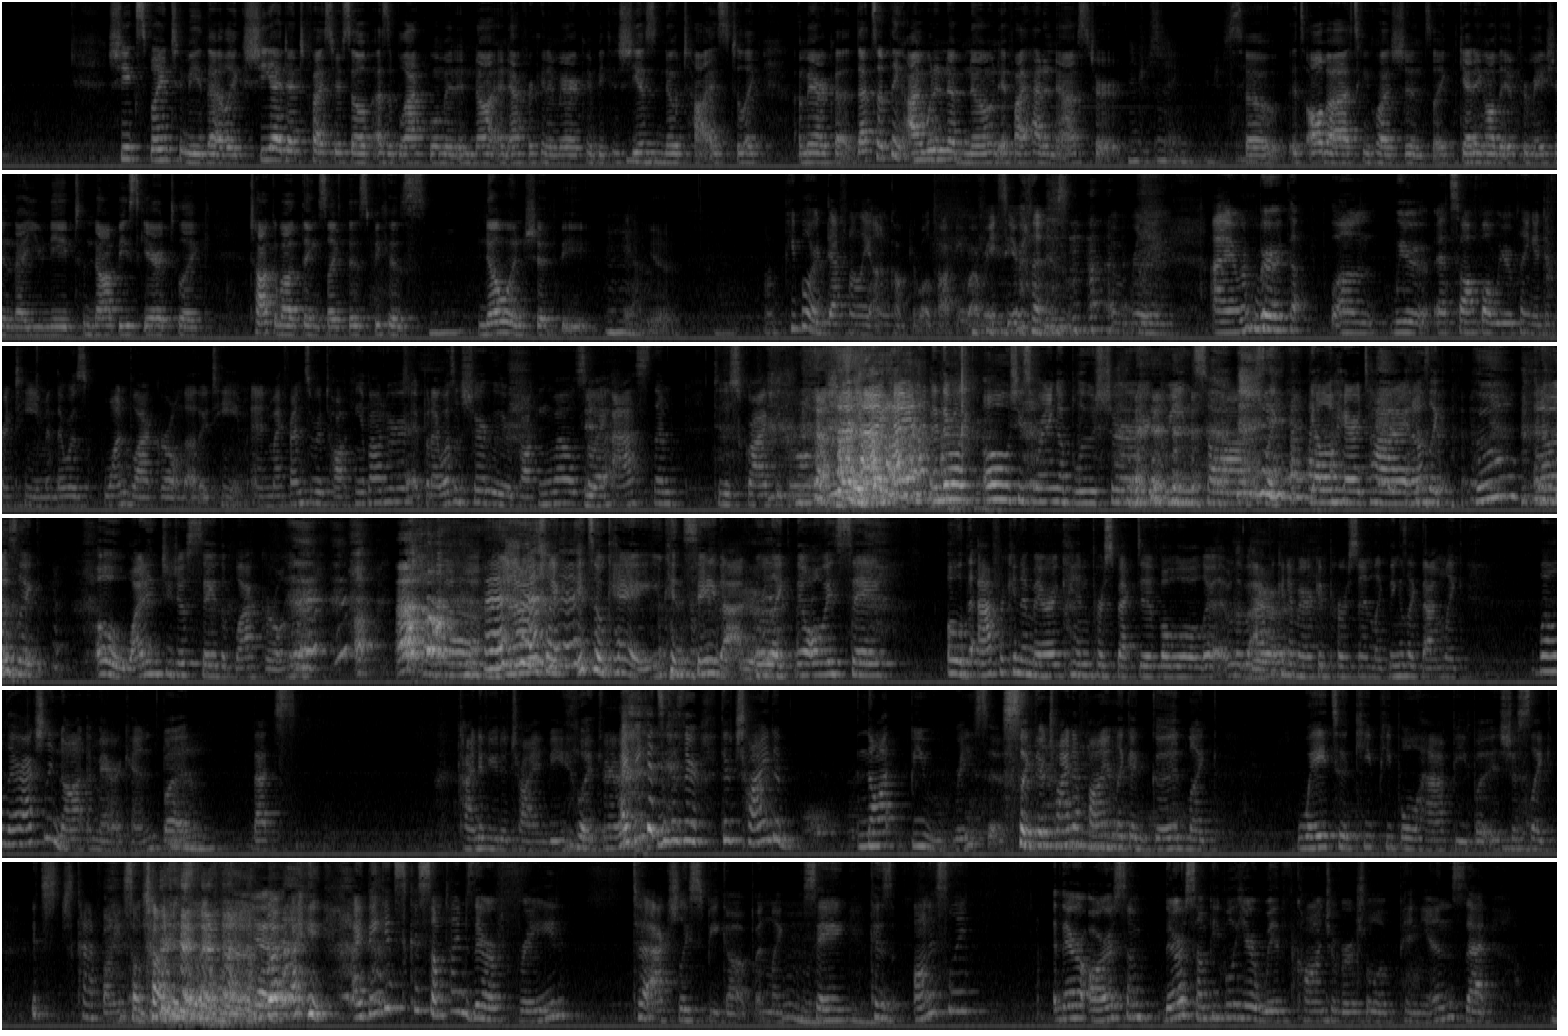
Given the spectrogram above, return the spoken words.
she explained to me that like she identifies herself as a black woman and not an African American because she has no ties to like America. That's something I wouldn't have known if I hadn't asked her. Interesting. Interesting. So it's all about asking questions, like getting all the information that you need to not be scared to like talk about things like this because Mhm. No one should be. Mhm. Yeah. Yeah. Um, people are definitely uncomfortable talking about race here. That is really. I remember um, we were at softball. We were playing a different team, and there was one black girl on the other team. And my friends were talking about her, but I wasn't sure who they were talking about. So Yeah. I asked them to describe the girl. and they were like, "Oh, she's wearing a blue shirt, green socks, like yellow hair tie." And I was like, "Who?" And I was like. Oh, why didn't you just say the black girl? And like, uh, uh, and I was like, it's okay, you can say that. Or like they always say, oh, the African American perspective, oh, well, the Yeah. African American person, like things like that. I'm like, well, they're actually not American, but that's kind of you to try and be like. I think it's because they're they're trying to not be racist. Like they're trying to find like a good like way to keep people happy, but it's just like it's just kind of funny sometimes. Like, Yeah. But I I think it's because sometimes they're afraid to actually speak up and like hmm. say hmm. because honestly there are some there are some people here with controversial opinions that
